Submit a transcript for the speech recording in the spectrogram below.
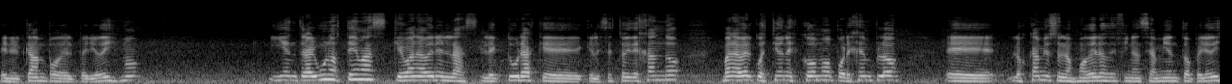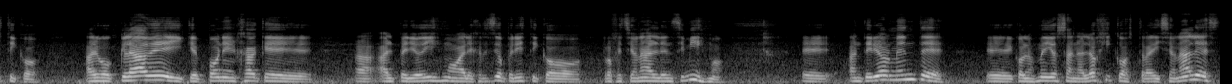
en el campo del periodismo. Y entre algunos temas que van a ver en las lecturas que, que les estoy dejando, van a ver cuestiones como, por ejemplo, eh, los cambios en los modelos de financiamiento periodístico, algo clave y que pone en jaque al periodismo, al ejercicio periodístico profesional en sí mismo. Eh, anteriormente, eh, con los medios analógicos tradicionales,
